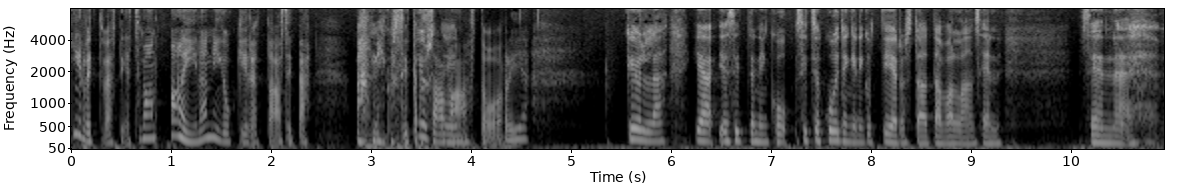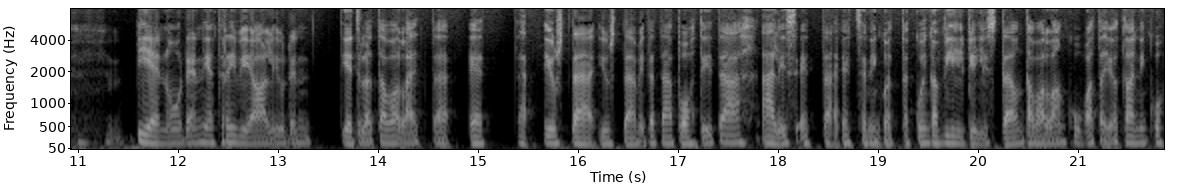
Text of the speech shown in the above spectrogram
hirvittävästi, että se vaan aina niinku kirjoittaa sitä, niinku sitä Just samaa niin. storia. Kyllä, ja, ja sitten niinku, sit se kuitenkin niinku tiedostaa tavallaan sen, sen äh, pienuuden ja triviaaliuden tietyllä tavalla, että, että just tämä, just tää, mitä tämä pohtii tämä Alice, että, että, se niinku, että kuinka vilpillistä on tavallaan kuvata jotain niinku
